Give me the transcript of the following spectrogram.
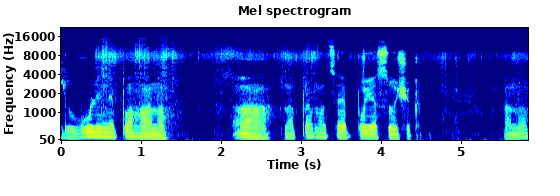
Доволі непогано. Ага, напевно, це поясочок. А ну.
